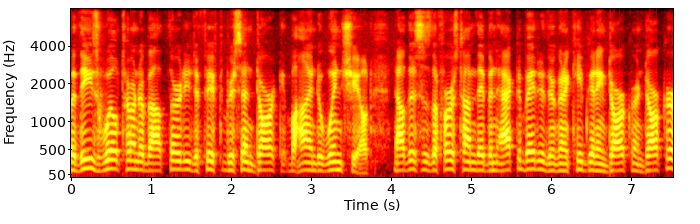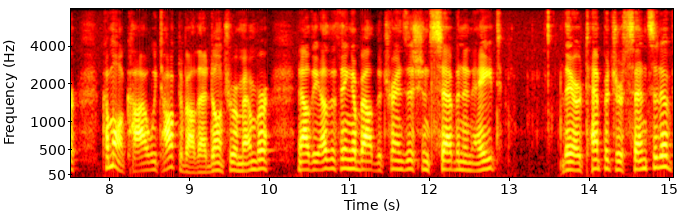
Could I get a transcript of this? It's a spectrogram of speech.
but these will turn about 30 to 50% dark behind a windshield. Now this is the first time they've been activated. They're going to keep getting darker and darker. Come on, Kyle, we talked about that, don't you remember? Now the other thing about the transition 7 and 8 they are temperature sensitive,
